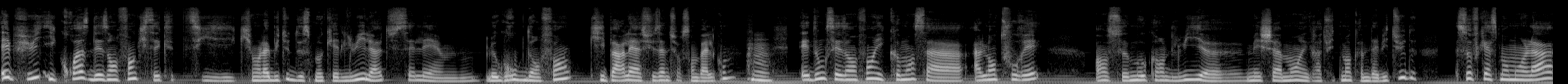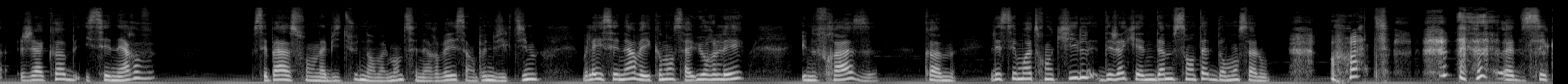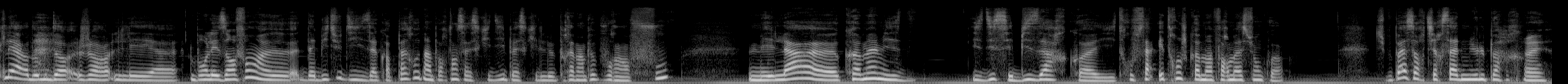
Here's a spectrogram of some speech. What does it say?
Et puis il croise des enfants qui, qui, qui ont l'habitude de se moquer de lui là, tu sais les, euh, le groupe d'enfants qui parlait à Suzanne sur son balcon. Hmm. Et donc ces enfants, ils commencent à, à l'entourer en se moquant de lui euh, méchamment et gratuitement comme d'habitude. Sauf qu'à ce moment-là, Jacob, il s'énerve. C'est pas son habitude normalement de s'énerver, c'est un peu une victime. Mais là, il s'énerve et il commence à hurler une phrase comme Laissez-moi tranquille, déjà qu'il y a une dame sans tête dans mon salon. What? Euh, c'est clair. Donc, dans- genre, les, euh, bon, les enfants, euh, d'habitude, ils accordent pas trop d'importance à ce qu'il dit parce qu'ils le prennent un peu pour un fou. Mais là, euh, quand même, ils, ils se disent c'est bizarre, quoi. Ils trouvent ça étrange comme information, quoi. Tu peux pas sortir ça de nulle part. Ouais.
